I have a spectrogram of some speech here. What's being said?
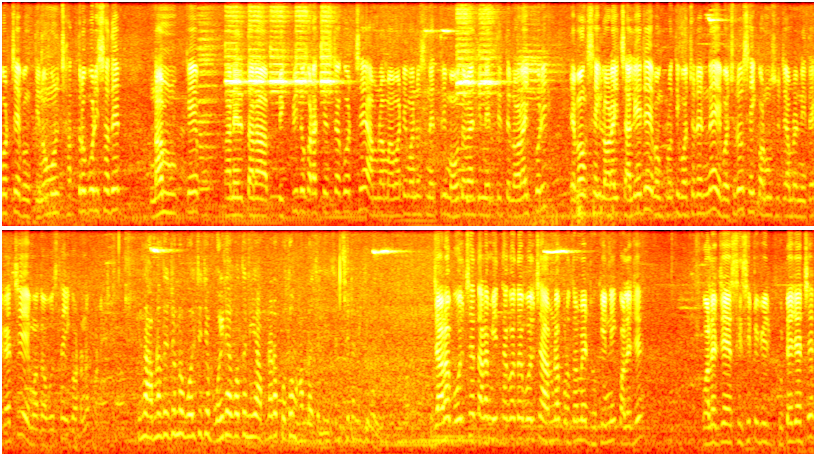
করছে এবং তৃণমূল ছাত্র পরিষদের নামকে মানে তারা বিকৃত করার চেষ্টা করছে। আমরা মামাটি মানুষ নেত্রী মমতা ব্যানার্জির নেতৃত্বে লড়াই করি এবং সেই লড়াই চালিয়ে যায় এবং প্রতি বছরের ন্যায় এবছরেও সেই কর্মসূচি আমরা নিতে গেছি। এই মতো অবস্থায় এই ঘটনা ঘটেছে। কিন্তু আপনাদের জন্য বলছে যে বহিরাগত নিয়ে আপনারা প্রথম হামলা চালিয়েছেন সেটা নিয়ে কি বলবেন? যারা বলছে তারা মিথ্যা কথা বলছে। আমরা প্রথমে ঢুকিনি কলেজে। কলেজে সিসিটিভি ফুটেজ আছে।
